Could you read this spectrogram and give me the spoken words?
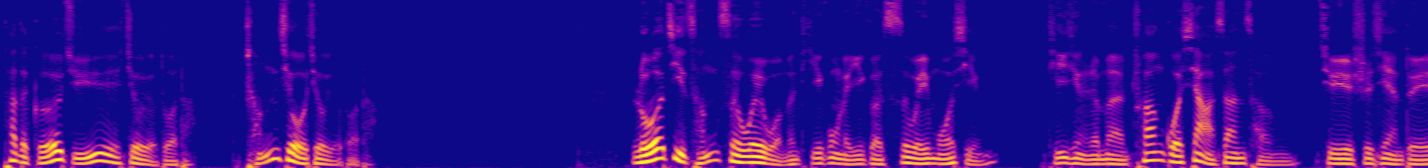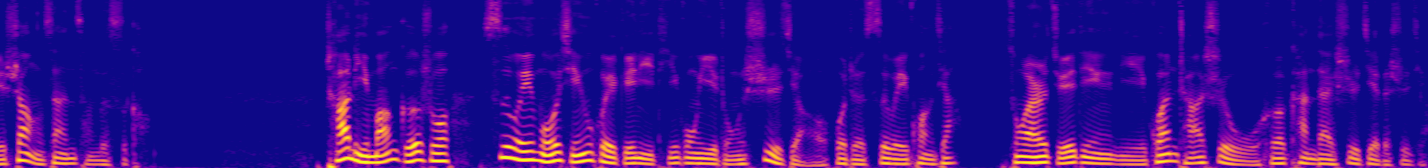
他的格局就有多大，成就就有多大。逻辑层次为我们提供了一个思维模型。提醒人们穿过下三层去实现对上三层的思考。查理芒格说：“思维模型会给你提供一种视角或者思维框架，从而决定你观察事物和看待世界的视角。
